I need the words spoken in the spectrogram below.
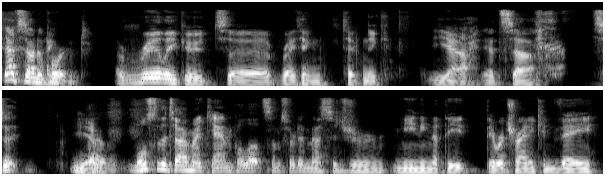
That's not important. a really good uh, writing technique. Yeah, it's uh so Yeah. uh, most of the time I can pull out some sort of message or meaning that they they were trying to convey.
